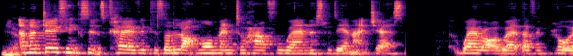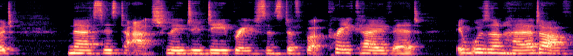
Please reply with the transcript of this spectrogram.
Yeah. And I do think since COVID, there's a lot more mental health awareness with the NHS. Where I work, they've employed nurses to actually do debriefs and stuff. But pre COVID, it was unheard of.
